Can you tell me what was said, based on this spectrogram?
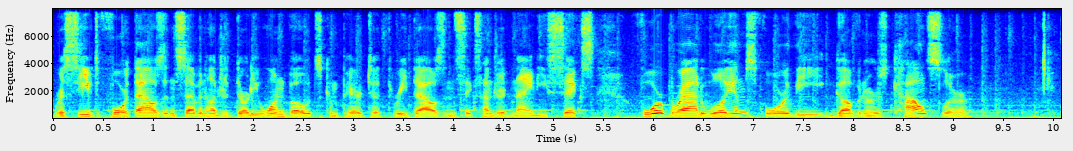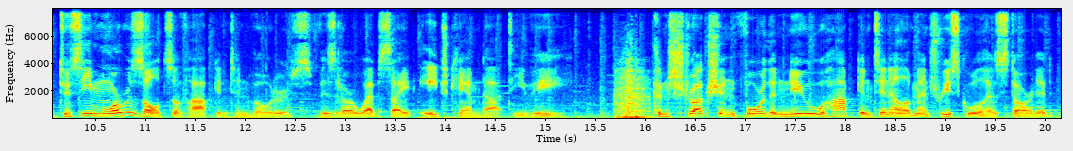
received 4,731 votes compared to 3,696 for Brad Williams for the governor's counselor. To see more results of Hopkinton voters, visit our website hcam.tv. Construction for the new Hopkinton Elementary School has started.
